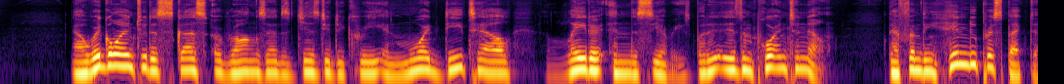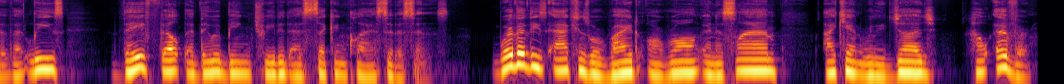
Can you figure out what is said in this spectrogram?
Now, we're going to discuss Aurangzeb's jizya decree in more detail later in the series, but it is important to know that from the Hindu perspective, at least, they felt that they were being treated as second class citizens. Whether these actions were right or wrong in Islam, I can't really judge. However,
